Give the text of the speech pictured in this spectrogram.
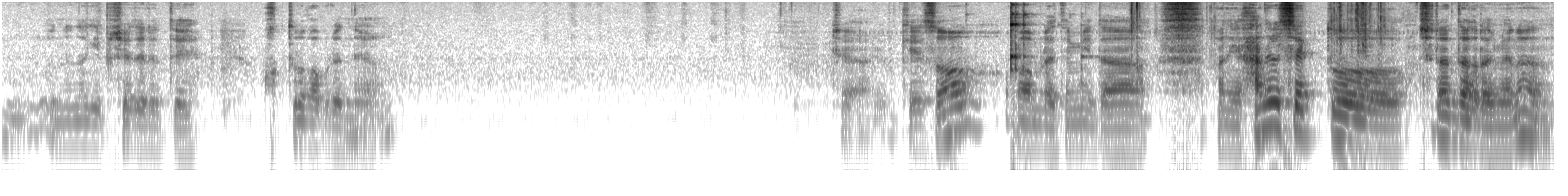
음, 은은하게 비쳐야 되는데 확 들어가 버렸네요. 자, 이렇게 해서 마무리가 됩니다. 만약에 하늘색도 칠한다 그러면은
